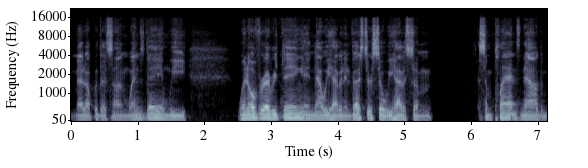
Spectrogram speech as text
met up with us on Wednesday and we went over everything and now we have an investor so we have some some plans now to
